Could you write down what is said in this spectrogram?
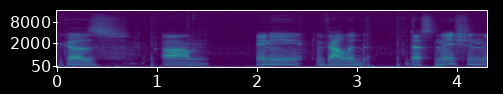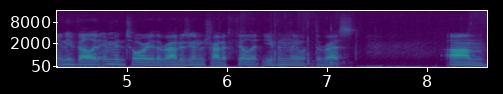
because um, any valid destination, any valid inventory, the router's going to try to fill it evenly with the rest. Um,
